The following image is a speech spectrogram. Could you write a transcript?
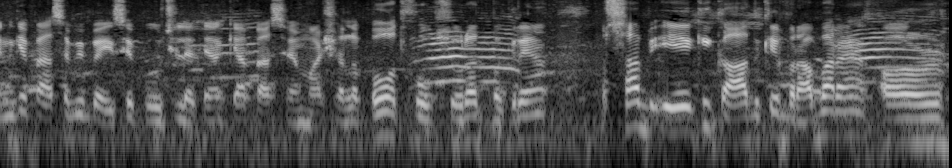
इनके पैसे भी भाई से पूछ लेते हैं क्या पैसे हैं? माशाल्लाह बहुत खूबसूरत बकरे हैं। और सब एक ही काद के बराबर हैं और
